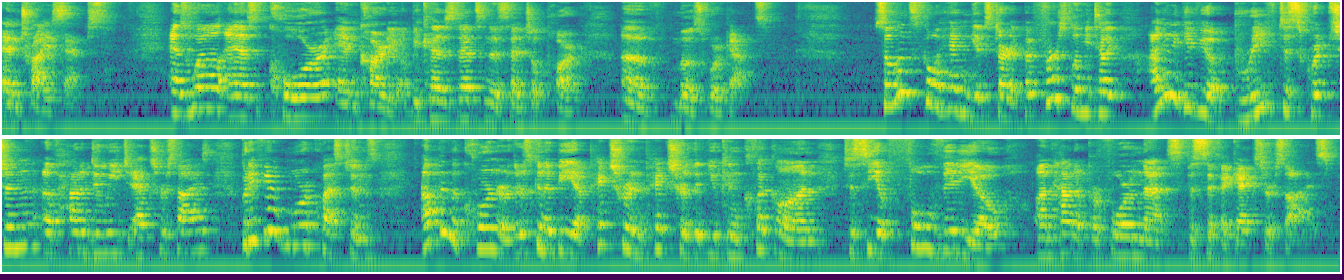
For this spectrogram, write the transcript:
and triceps, as well as core and cardio, because that's an essential part of most workouts. So let's go ahead and get started. But first, let me tell you, I'm going to give you a brief description of how to do each exercise, but if you have more questions, up in the corner there's going to be a picture-in-picture -picture that you can click on to see a full video on how to perform that specific exercise.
